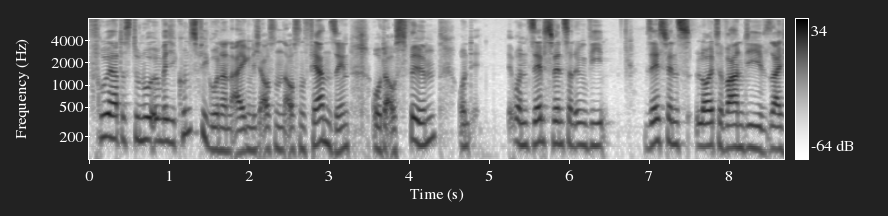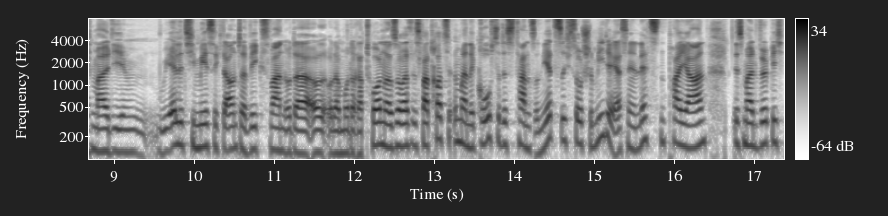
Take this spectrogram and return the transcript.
Früher hattest du nur irgendwelche Kunstfiguren dann eigentlich aus dem, aus dem Fernsehen oder aus Filmen und, und selbst wenn es dann irgendwie selbst wenn es Leute waren, die, sag ich mal, die Reality-mäßig da unterwegs waren oder, oder Moderatoren oder sowas, es war trotzdem immer eine große Distanz. Und jetzt durch Social Media, erst in den letzten paar Jahren, ist man halt wirklich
